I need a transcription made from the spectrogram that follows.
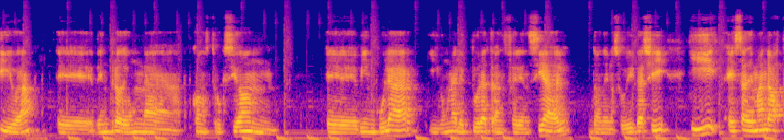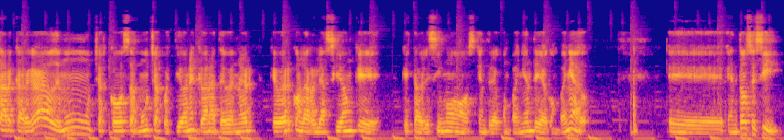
eh, dentro de una construcción eh, vincular y una lectura transferencial donde nos ubica allí y esa demanda va a estar cargado de muchas cosas, muchas cuestiones que van a tener que ver con la relación que, establecimos entre acompañante y acompañado. Eh, entonces sí,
